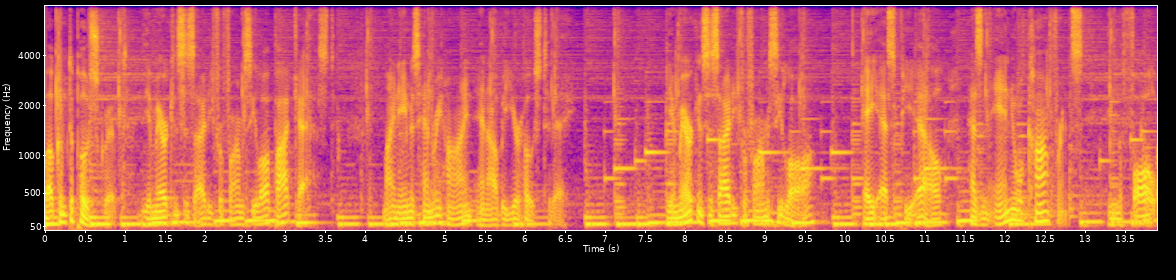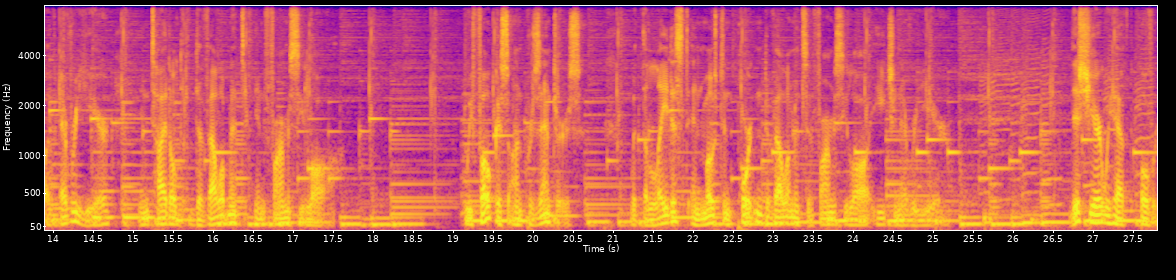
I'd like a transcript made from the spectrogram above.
Welcome to Postscript, the American Society for Pharmacy Law podcast. My name is Henry Hein, and I'll be your host today. The American Society for Pharmacy Law, ASPL, has an annual conference in the fall of every year entitled Development in Pharmacy Law. We focus on presenters with the latest and most important developments in pharmacy law each and every year. This year, we have over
